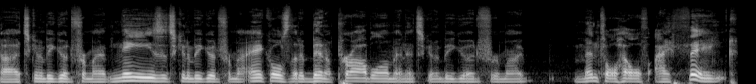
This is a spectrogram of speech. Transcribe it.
Uh, it's going to be good for my knees. It's going to be good for my ankles that have been a problem, and it's going to be good for my mental health. I think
